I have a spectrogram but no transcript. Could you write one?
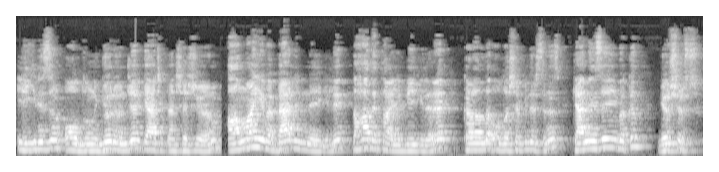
ilginizin olduğunu görünce gerçekten şaşırıyorum. Almanya ve Berlin ile ilgili daha detaylı bilgilere kanalda ulaşabilirsiniz. Kendinize iyi bakın. Görüşürüz.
